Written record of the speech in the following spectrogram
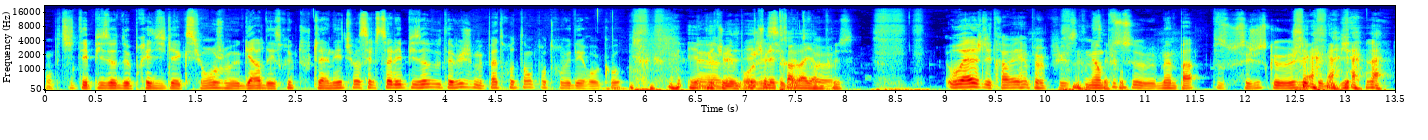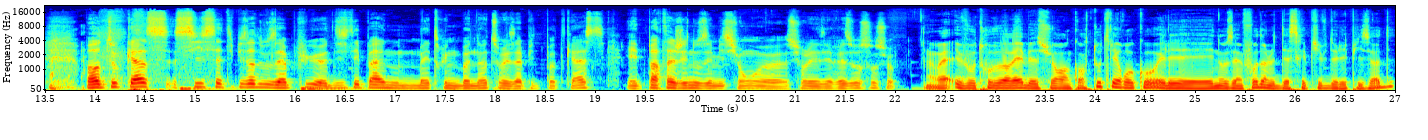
mon, petit épisode de prédilection. Je me garde des trucs toute l'année. Tu vois, c'est le seul épisode où tu as vu, je mets pas trop de temps pour trouver des recos. et, euh, tu, tu les travailles en euh, plus. Ouais, je les travaille un peu plus. Mais en plus, euh, même pas. C'est juste que je les connais bien. en tout cas, si cet épisode vous a plu, euh, n'hésitez pas à nous mettre une bonne note sur les applis de podcast et de partager nos émissions euh, sur les réseaux sociaux. Ouais, et vous trouverez bien sûr encore toutes les recos et, les, nos infos dans le descriptif de l'épisode.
